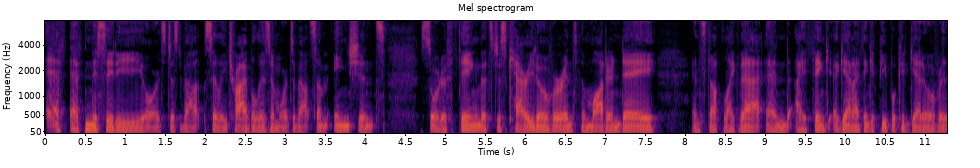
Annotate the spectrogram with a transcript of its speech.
eth- ethnicity or it's just about silly tribalism or it's about some ancient sort of thing that's just carried over into the modern day and stuff like that. And I think, again, I think if people could get over,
